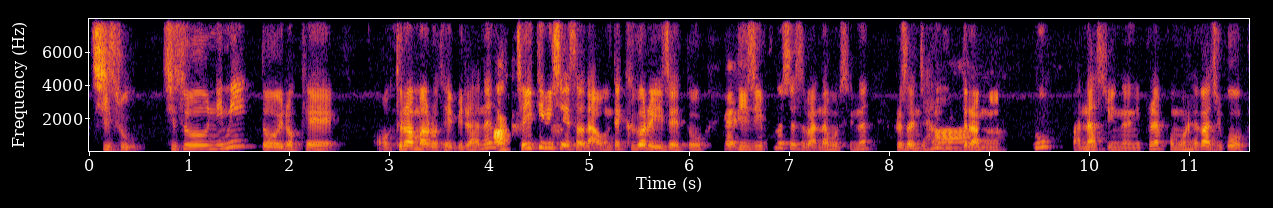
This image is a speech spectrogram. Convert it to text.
지수 지수님이 또 이렇게 어, 드라마로 데뷔를 하는 아. JTBC에서 나오는데 그거를 이제 또 네. 디즈니 플러스에서 만나볼 수 있는 그래서 이제 한국 아. 드라마도 만날 수 있는 이 플랫폼을 해가지고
